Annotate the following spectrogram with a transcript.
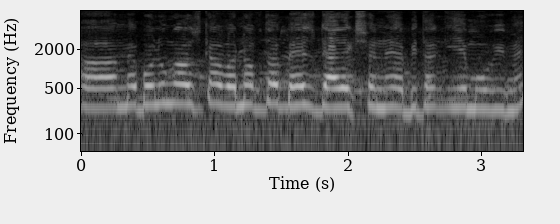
आ, मैं बोलूँगा उसका one of the best direction है अभी तक ये मूवी में।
